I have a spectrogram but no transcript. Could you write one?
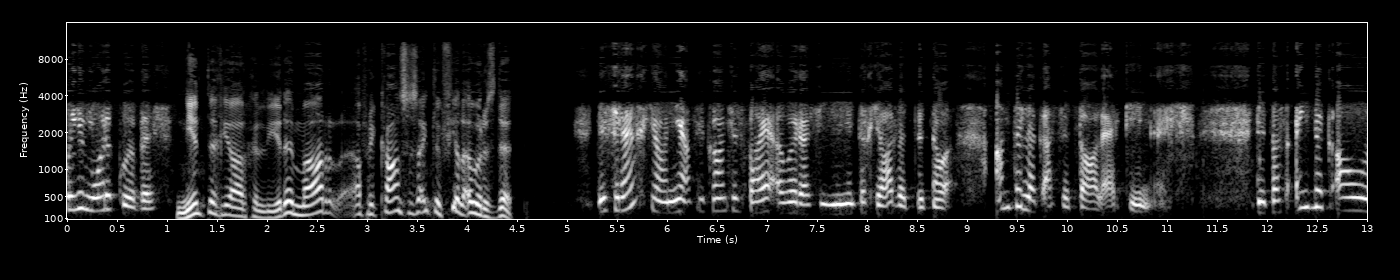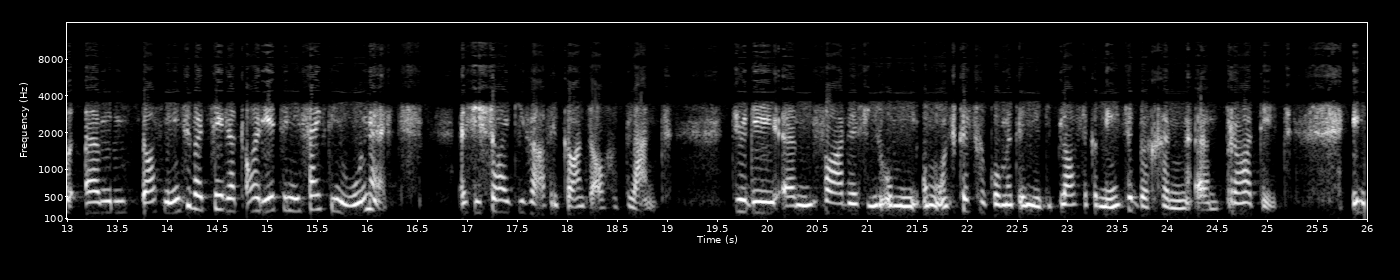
Goeiemôre Kobus. 90 jaar gelede, maar Afrikaans is eintlik veel ouer as dit. Dis reg, ja, nee, Afrikaans is baie ouer as die 90 jaar wat dit nou amptelik as 'n taal erken is. Dit was eintlik al ehm um, daar's mense wat sê dat al reeds in die 1500s is die saadjie vir Afrikaans al geplant toe die ehm um, vaders hier om om ons kus gekom het en met die plaaslike mense begin ehm um, praat het. En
